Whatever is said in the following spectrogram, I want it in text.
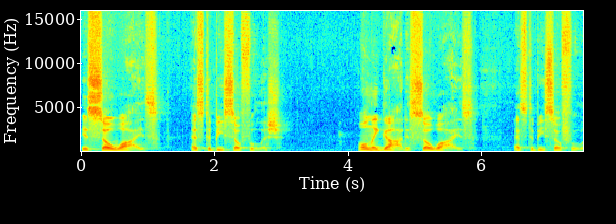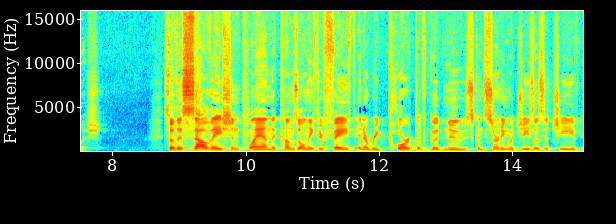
is so wise as to be so foolish. Only God is so wise as to be so foolish. So, this salvation plan that comes only through faith in a report of good news concerning what Jesus achieved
